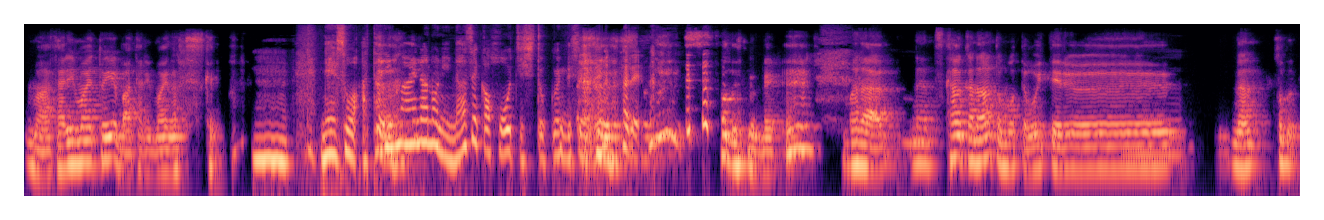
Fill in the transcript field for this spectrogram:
まあ当たり前といえば当たり前なんですけど。うん。ね、そう、当たり前なのになぜか放置しとくんですよね。そうですよね。まだ、ね、使うかなと思って置いてるなこと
